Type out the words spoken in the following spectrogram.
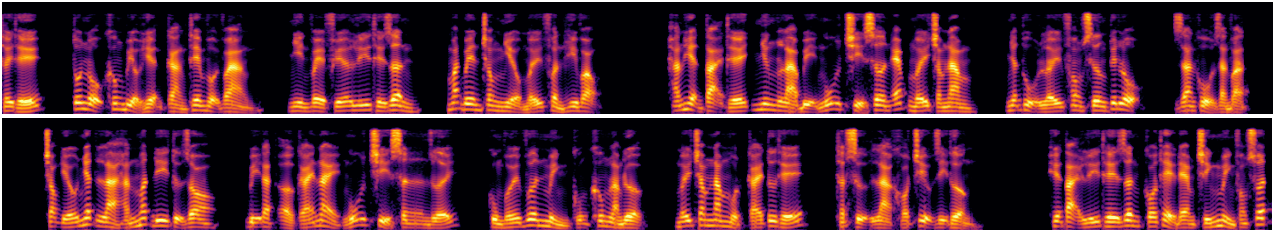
Thấy thế, tôn ngộ không biểu hiện càng thêm vội vàng nhìn về phía lý thế dân, mắt bên trong nhiều mấy phần hy vọng. Hắn hiện tại thế nhưng là bị ngũ chỉ sơn ép mấy trăm năm nhân thụ lấy phong xương tiết lộ, gian khổ giàn vặt. Trọng yếu nhất là hắn mất đi tự do, bị đặt ở cái này ngũ chỉ sơn dưới, cùng với vươn mình cũng không làm được, mấy trăm năm một cái tư thế, thật sự là khó chịu dị thường. Hiện tại lý thế dân có thể đem chính mình phóng xuất,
